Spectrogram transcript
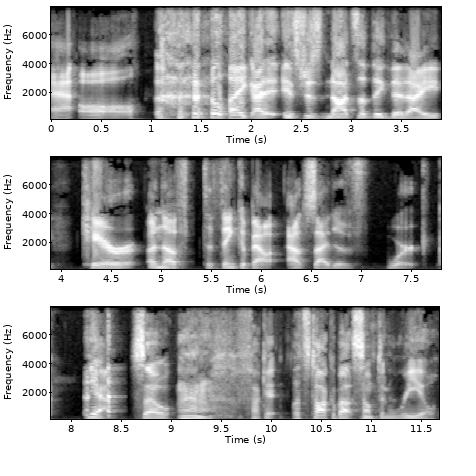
at all. like, I, it's just not something that I care enough to think about outside of work. yeah. So, fuck it. Let's talk about something real.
